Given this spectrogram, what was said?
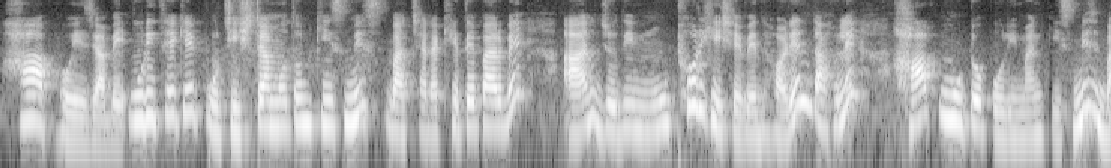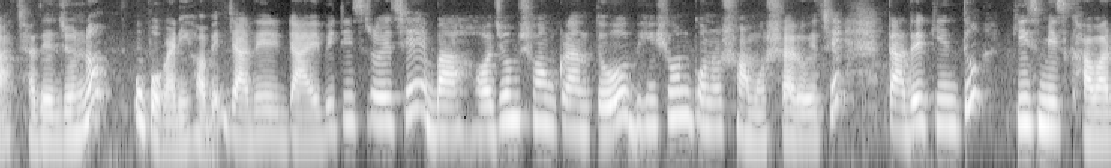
হাফ হয়ে যাবে। কুড়ি থেকে পঁচিশটার মতন কিসমিস বাচ্চারা খেতে পারবে। আর যদি মুঠোর হিসেবে ধরেন, তাহলে হাফ মুটো পরিমাণ কিশমিশ বাচ্চাদের জন্য উপকারী হবে। যাদের ডায়াবেটিস রয়েছে বা হজম সংক্রান্ত ভীষণ কোনো সমস্যা রয়েছে, তাদের কিন্তু কিশমিশ খাওয়ার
